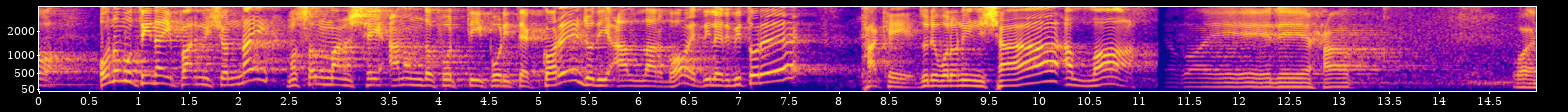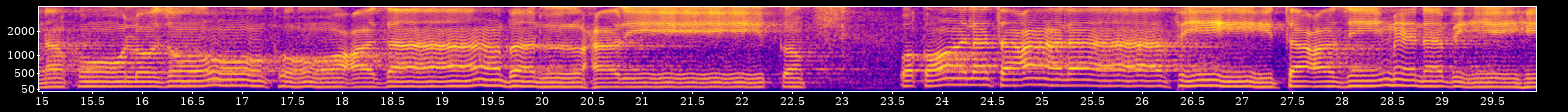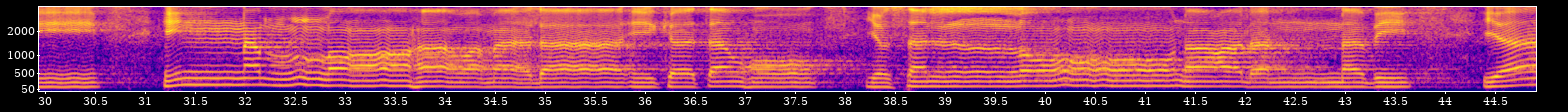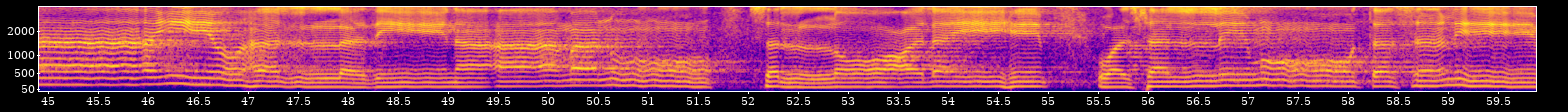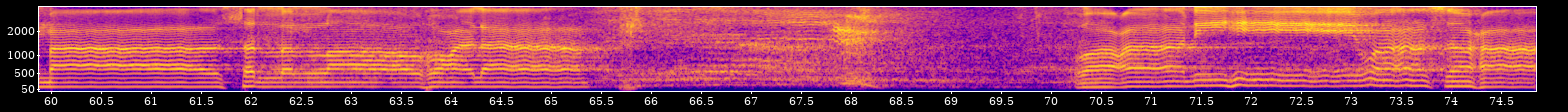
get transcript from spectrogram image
অনুমতি নাই পারমিশন নাই, মুসলমান সেই আনন্দ ফুর্তি পরিত্যাগ করে। যদি আল্লাহর ভয় দিলের ভিতরে থাকে যদি বলুন ইনশা আল্লাহ غير حق ونقول ذوقوا عذاب الحريق وقال تعالى في تعزيم نبيه إن الله وملائكته يصلون على النبي. يا أيها الذين آمنوا صلوا عليه وسلموا تسليما. صلى الله على وعاله وصحابه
